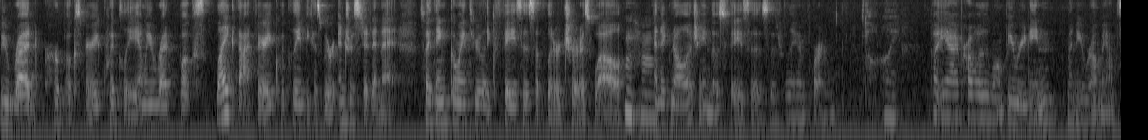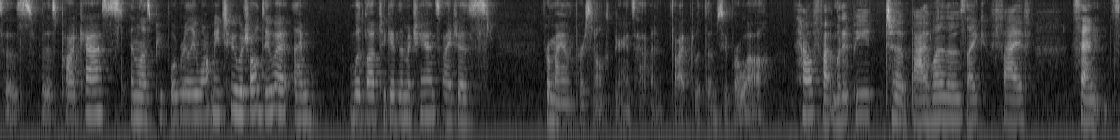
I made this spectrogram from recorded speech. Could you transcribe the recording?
we read her books very quickly and we read books like that very quickly because we were interested in it. So I think going through like phases of literature as well Mhm. and acknowledging those phases is really important. totally But yeah, I probably won't be reading many romances for this podcast unless people really want me to, which I'll do it. I would love to give them a chance. I just, from my own personal experience, haven't vibed with them super well. how fun would it be to buy one of those like five cents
